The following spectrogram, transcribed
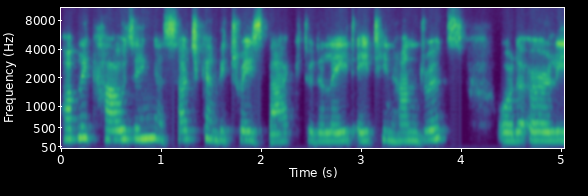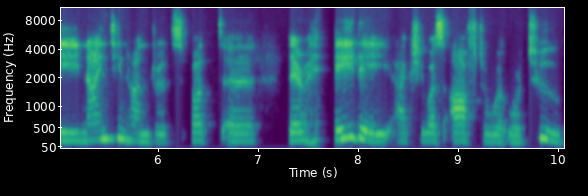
Public housing, as such, can be traced back to the late 1800s or the early 1900s, but uh, their heyday actually was after World War II,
